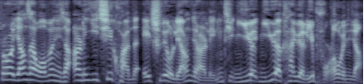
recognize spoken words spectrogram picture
他说：“杨仔，我问一下，二零一七款的 H 六两点零 T，你越你越看越离谱了。我跟你讲，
